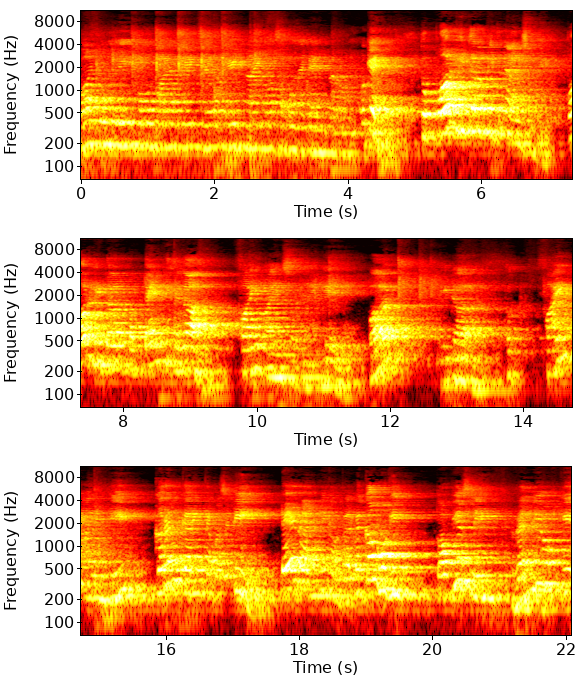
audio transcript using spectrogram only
One two three four five six seven eight nine और सपोज़ टेन लीटर होंगे ओके तो पर लीटर अब कितने आयंस होंगे पर लीटर अब टेन की जगह फाइव आयंस हो जाएँगे पर लीटर फाइव आयन की करंट कैरिंग कैपेसिटी 10 आयन की कंपेयर में कम होगी। तो obviously value of K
